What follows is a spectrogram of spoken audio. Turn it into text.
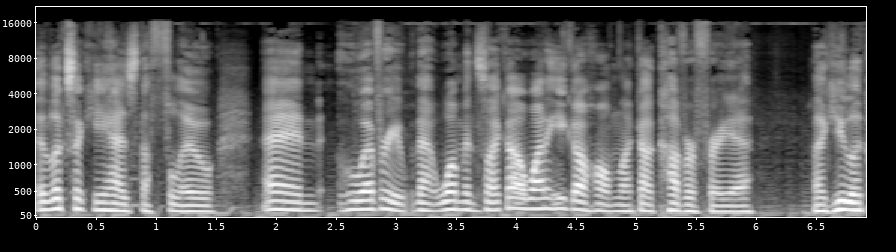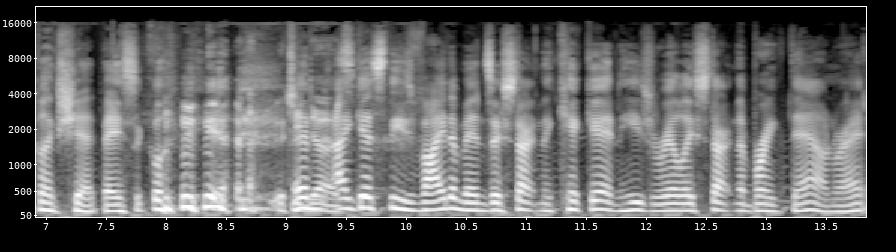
it looks like he has the flu. And whoever he, that woman's like, "Oh, why don't you go home? Like I'll cover for you." Like you look like shit basically. yeah, which and does. I guess these vitamins are starting to kick in. He's really starting to break down, right?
